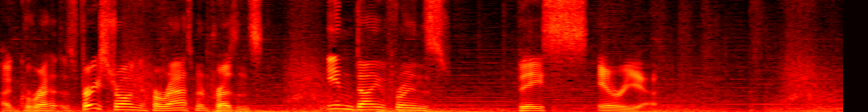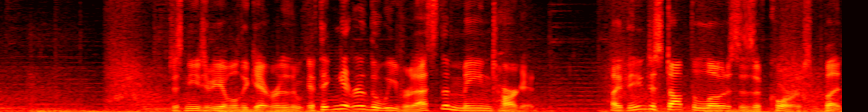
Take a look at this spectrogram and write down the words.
very strong harassment presence in DeinFreund's base area. Just need to be able to get rid of the... If they can get rid of the Weaver, that's the main target. Like, they need to stop the Lotuses, of course, but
